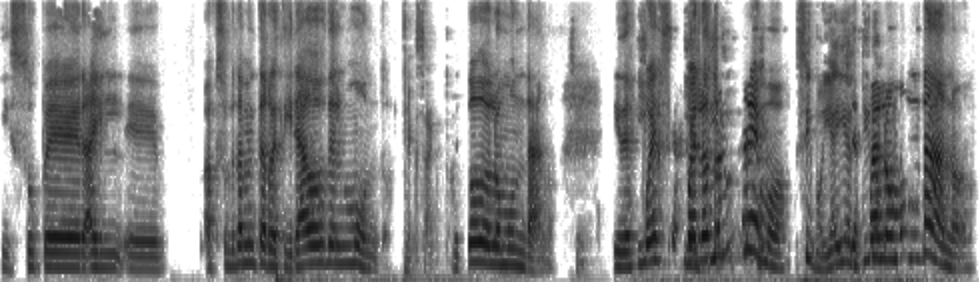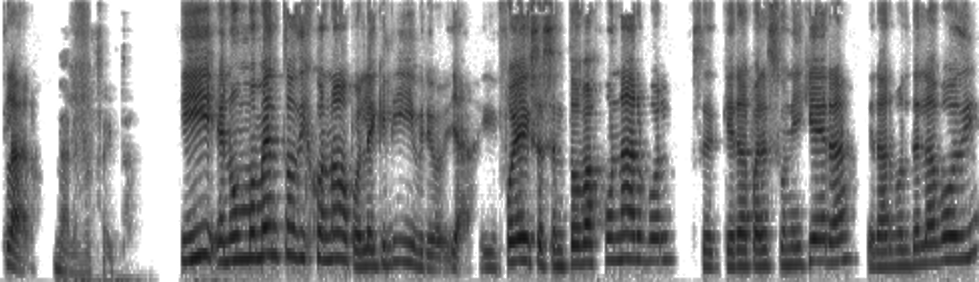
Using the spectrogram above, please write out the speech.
y súper eh, absolutamente retirados del mundo. Exacto. De todo lo mundano. Y después fue el otro extremo. Sí, pues ahí al tiro... lo mundano, claro. Dale, perfecto. Y en un momento dijo, no, pues el equilibrio, ya. Y fue y se sentó bajo un árbol, que era, parece una higuera, el árbol de la Bodhi,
